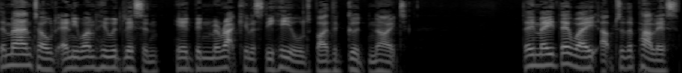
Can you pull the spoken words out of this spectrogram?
the man told anyone who would listen he had been miraculously healed by the good knight. They made their way up to the palace,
